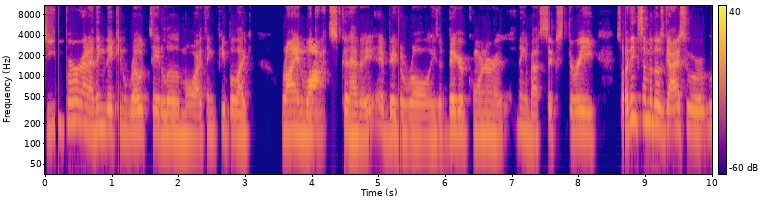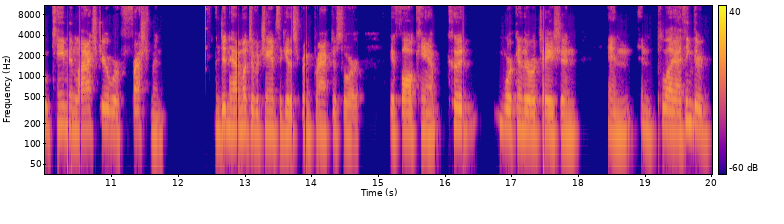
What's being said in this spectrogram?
deeper, and I think they can rotate a little more. I think people like Ryan Watts could have a, a, bigger role. He's a bigger corner, I think about six three. So I think some of those guys who were who came in last year were freshmen and didn't have much of a chance to get a spring practice or a fall camp could work in the rotation and and play. I think they're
